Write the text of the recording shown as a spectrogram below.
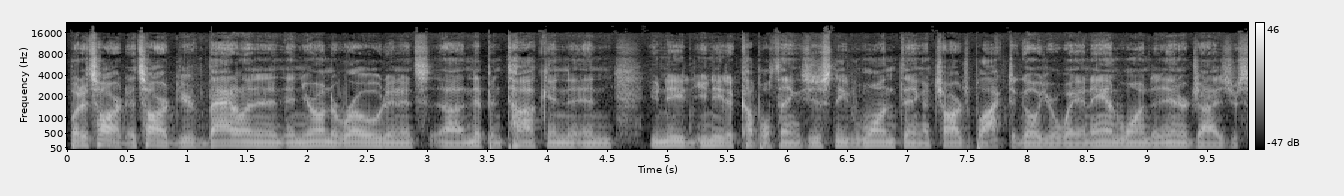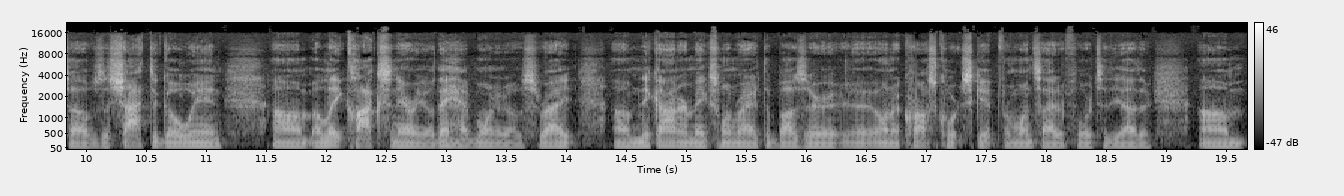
but it's hard. It's hard. You're battling and, and you're on the road, and it's uh, nip and tuck, and, and you need you need a couple things. You just need one thing: a charge block to go your way, an and one to energize yourselves, a shot to go in, um, a late clock scenario. They had one of those, right? Um, Nick Honor makes one right at the buzzer uh, on a cross court skip from one side of the floor to the other. Um,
